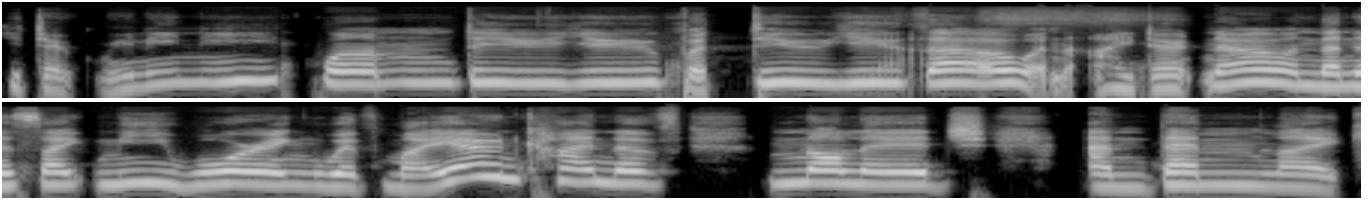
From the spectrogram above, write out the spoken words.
you don't really need one do you but do you though and i don't know and then it's like me warring with my own kind of knowledge and them like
